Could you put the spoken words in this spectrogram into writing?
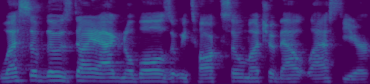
less of those diagonal balls that we talked so much about last year.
